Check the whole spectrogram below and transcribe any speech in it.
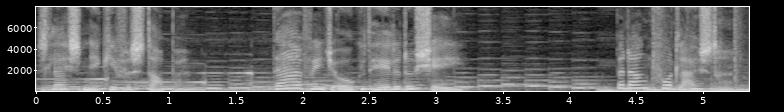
slash Nicky Verstappen. Daar vind je ook het hele dossier. Bedankt voor het luisteren.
